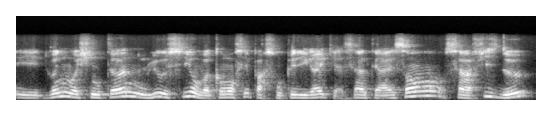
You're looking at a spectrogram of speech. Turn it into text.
Et Dwayne Washington, lui aussi, on va commencer par son pédigré qui est assez intéressant. C'est un fils d'eux.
